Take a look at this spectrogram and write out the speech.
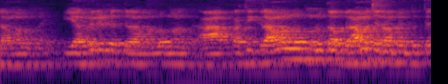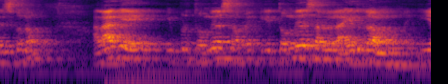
గ్రామాలు ఉన్నాయి. ఈ అరవై రెండు గ్రామాల్లో మనం ఆ ప్రతి గ్రామంలో మునుక గ్రామ జనాభా తెలుసుకున్నాం. అలాగే ఇప్పుడు తొమ్మిదో సర్వే ఈ తొమ్మిదో సర్వేలో ఐదు గ్రామాలు ఉన్నాయి. ఈ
